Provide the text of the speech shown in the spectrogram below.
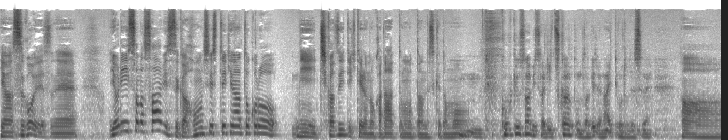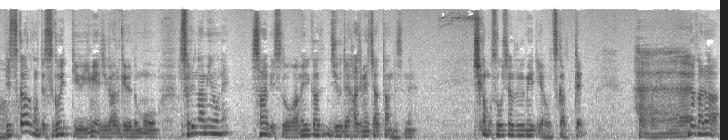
いやすごいですね。よりそのサービスが本質的なところに近づいてきてるのかなって思ったんですけども、うん、高級サービスはリッツ・カールトンだけじゃないってことですね。あリッツ・カールトンってすごいっていうイメージがあるけれどもそれ並みのねサービスをアメリカ中で始めちゃったんですね。しかもソーシャルメディアを使って。だから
